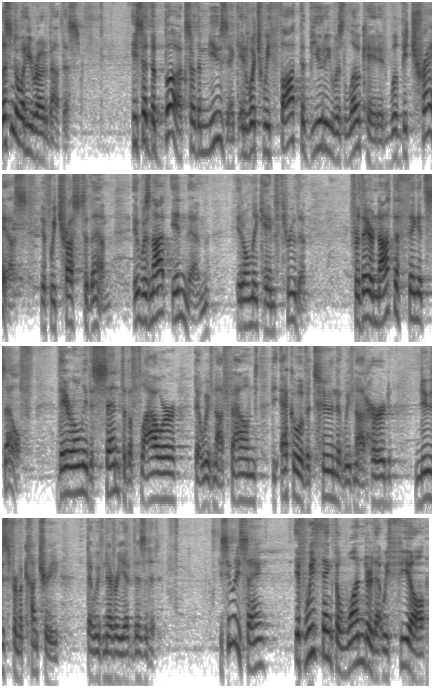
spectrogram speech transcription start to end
Listen to what he wrote about this. He said, The books or the music in which we thought the beauty was located will betray us if we trust to them. It was not in them, it only came through them. For they are not the thing itself, they are only the scent of a flower that we've not found, the echo of a tune that we've not heard, news from a country that we've never yet visited. You see what he's saying? If we think the wonder that we feel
